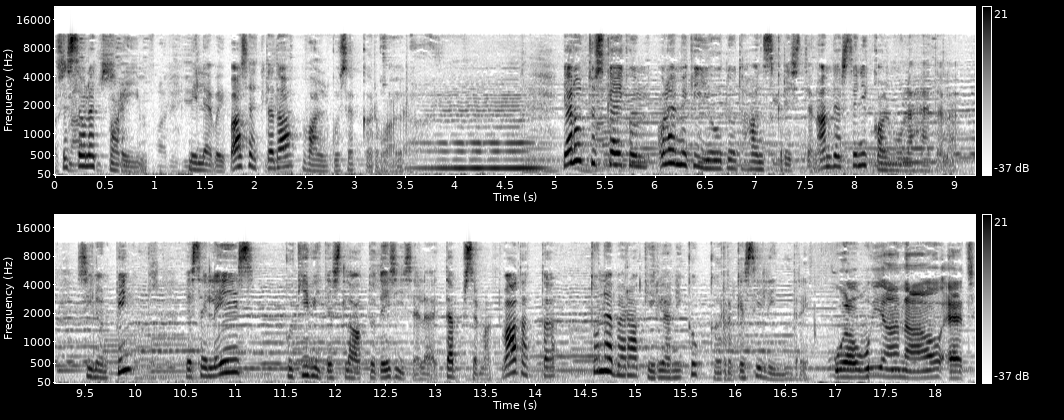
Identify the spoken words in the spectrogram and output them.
sest sa oled parim, mille võib asetada valguse kõrvale. jalutuskäigul olemegi jõudnud Hans Christian Anderseni kalmu lähedale. siin on pink ja selle ees kui kividest laotud esisele täpsemalt vaadata, tunneb ära kirjaniku kõrge silindri. Well, we are now at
